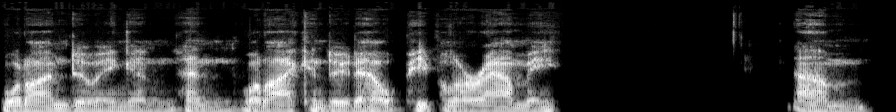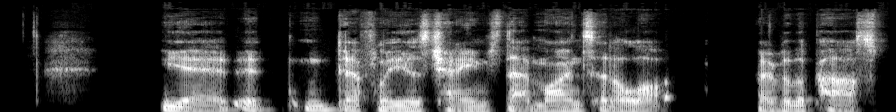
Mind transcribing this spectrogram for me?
what I'm doing and and what I can do to help people around me, um, yeah, it definitely has changed that mindset a lot over the past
